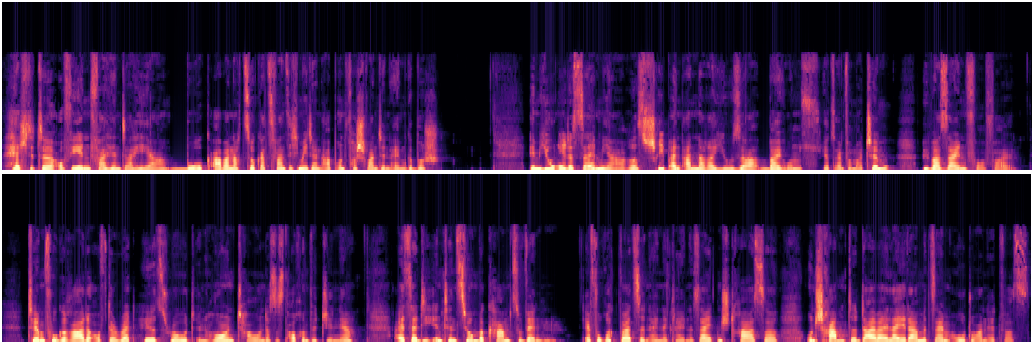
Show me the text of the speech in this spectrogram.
hechtete auf jeden Fall hinterher, bog aber nach circa 20 Metern ab und verschwand in einem Gebüsch. Im Juni desselben Jahres schrieb ein anderer User, bei uns jetzt einfach mal Tim, über seinen Vorfall. Tim fuhr gerade auf der Red Hills Road in Horntown, das ist auch in Virginia, als er die Intention bekam zu wenden. Er fuhr rückwärts in eine kleine Seitenstraße und schrammte dabei leider mit seinem Auto an etwas.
